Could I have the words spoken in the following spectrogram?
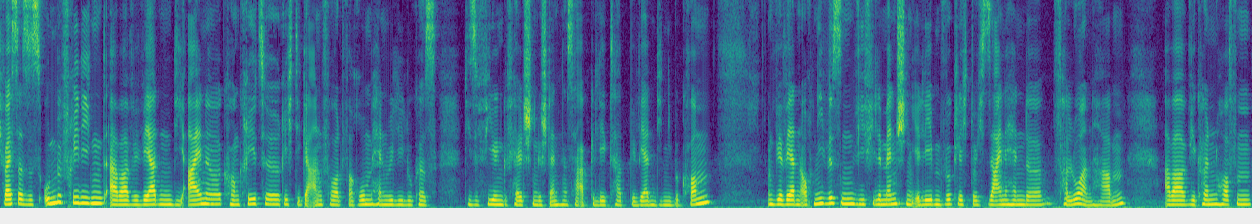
Ich weiß, das ist unbefriedigend, aber wir werden die eine konkrete, richtige Antwort, warum Henry Lee Lucas diese vielen gefälschten Geständnisse abgelegt hat, wir werden die nie bekommen. Und wir werden auch nie wissen, wie viele Menschen ihr Leben wirklich durch seine Hände verloren haben. Aber wir können hoffen,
